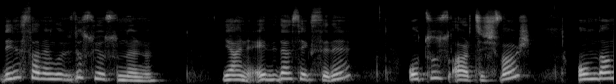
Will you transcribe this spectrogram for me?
deniz salyangozuyla su yosunlarının. Yani 50'den 80'e 30 artış var. Ondan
